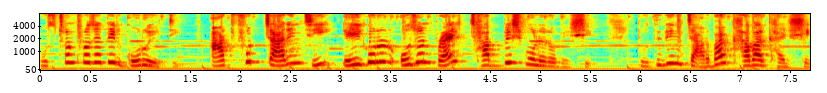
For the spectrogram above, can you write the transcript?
হুস্টন প্রজাতির গরু এটি। আট ফুট চার ইঞ্চি, এই গরুর ওজন প্রায় ছাব্বিশ মনেরও বেশি। প্রতিদিন চারবার খাবার খায় সে।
